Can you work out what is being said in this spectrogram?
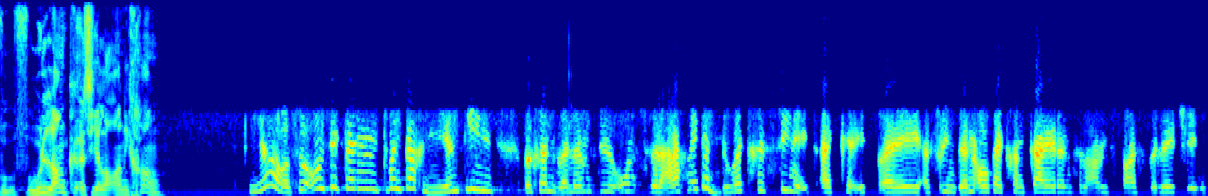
Hoe, hoe lank is julle aan die gang? Ja, so ons het in 2019 begin Willem toe ons reg net 'n nood gesien het. Ek het by 'n vriendin altyd gaan kuier in Salodi Spas Village en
